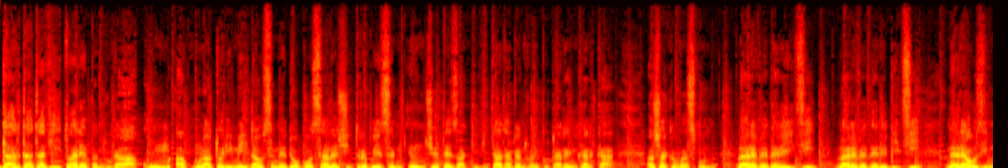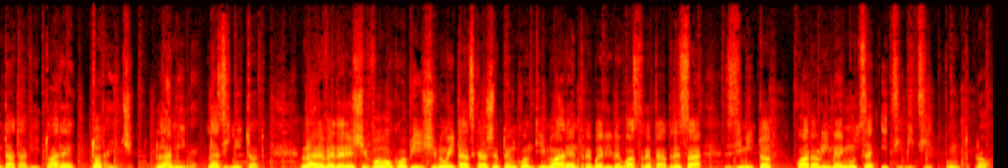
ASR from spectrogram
Dar data viitoare, pentru că acum acumulatorii mei dau semne de oboseală și trebuie să-mi încetez activitatea pentru a-i putea reîncărca. Așa că vă spun, la revedere Iții, la revedere Biții, ne reauzim data viitoare, tot aici, la mine, la Zimitot. La revedere și vouă, copii, și nu uitați că aștept în continuare întrebările voastre pe adresa zimitot, coada lui maimuță, itibiții.ro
